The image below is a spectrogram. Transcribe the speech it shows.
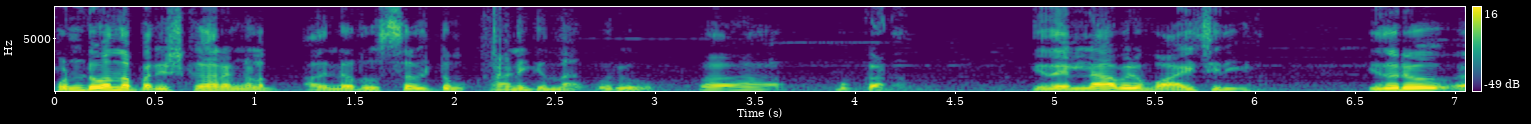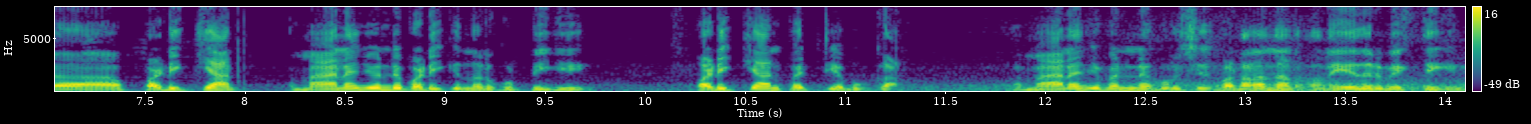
കൊണ്ടുവന്ന പരിഷ്കാരങ്ങളും അതിന്റെ റിസൾട്ടും കാണിക്കുന്ന ഒരു ബുക്കാണ്. ഇതെല്ലാവരും വായിച്ചിരിക്കണം. ഇതൊരു പഠിക്കാൻ മാനേജ്മെന്റ് പഠിക്കുന്ന ഒരു കുട്ടിക്ക് പഠിക്കാൻ പറ്റിയ ബുക്കാണ്. മാനേജ്മെന്റിനെ കുറിച്ച് പഠനം നടത്തുന്ന ഏതൊരു വ്യക്തിക്കും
